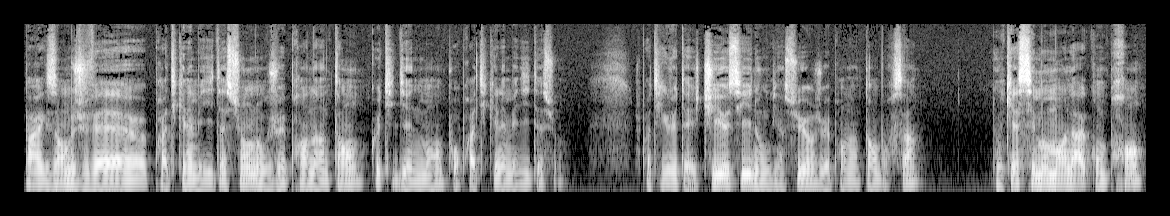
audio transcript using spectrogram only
par exemple, je vais euh, pratiquer la méditation, donc je vais prendre un temps quotidiennement pour pratiquer la méditation. Je pratique le tai chi aussi, donc bien sûr, je vais prendre un temps pour ça. Donc il y a ces moments-là qu'on prend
